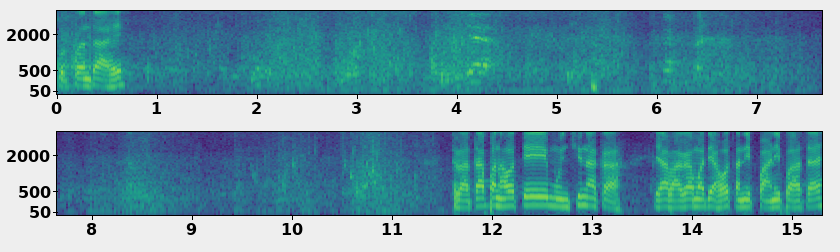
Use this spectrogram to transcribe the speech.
कुठपर्यंत आहे. तर आता आपण आहोत ते मुन्शी नाका या भागामध्ये आहोत आणि पाणी पाहत आहे.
